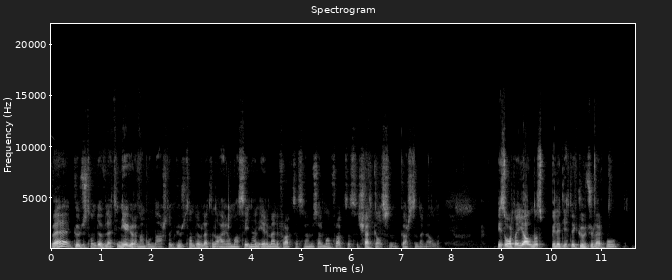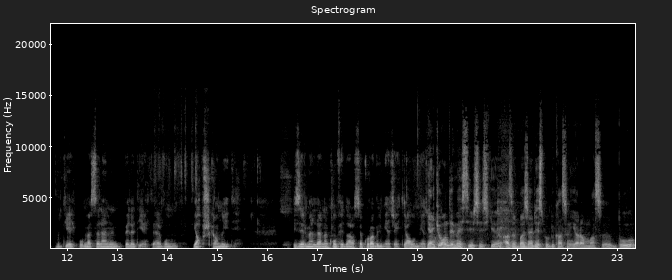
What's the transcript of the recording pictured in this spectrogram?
Və Gürcüstan dövləti niyə görə mən bunu danışdım? Gürcüstan dövlətinin ayrılması ilə erməni fraksiyası və müsəlman fraksiyası şərt qarşısında, qarşısında qaldı. Biz orada yalnız belə deyək də gürcülər bu bu deyək bu məsələnin belə deyək də bunun yapışqanı idi. Biz ermənilərlə konfederasiya qura bilməyəcəkdik, alınmayacaqdı. Yəni ki, onu demək istəyirsiniz ki, Azərbaycan Respublikasının yaranması bu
